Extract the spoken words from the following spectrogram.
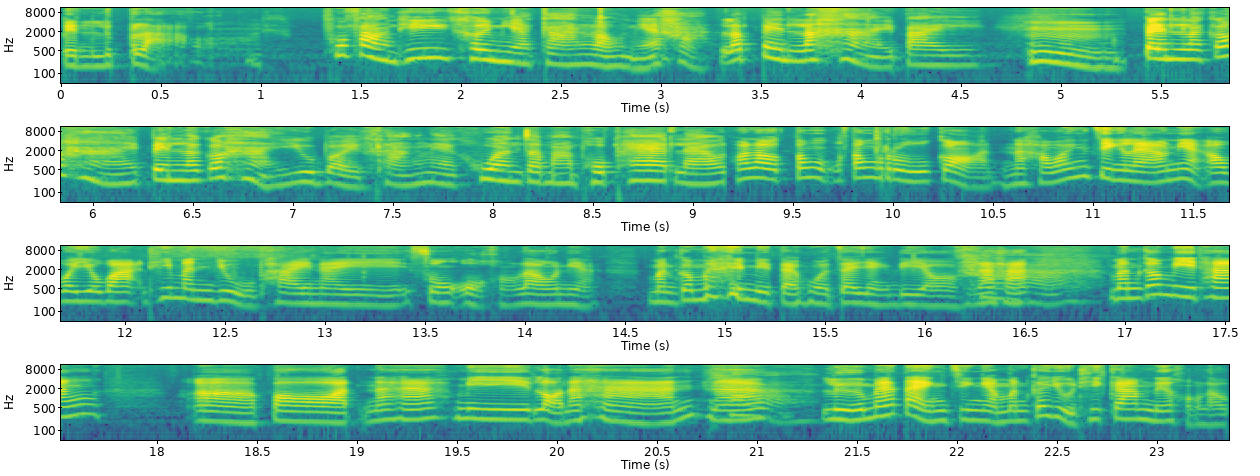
เป็นหรือเปล่า ผู้ฟังที่เคยมีอาการเหล่านี้ค่ะ แล้วเป็นแล้วหายไปอืมเป็นแล้วก็หายเป็นแล้วก็หายอยู่บ่อยครั้งเนี่ย ควรจะมาพบแพทย์แล้ว เพราะเราต้องต้องรู้ก่อนนะคะ ว่าจริงๆแล้วเนี่ยอวัยวะที่มันอยู่ภายในทรวงอกของเราเนี่ย มันก็ไม่ได้มีแต่หัวใจอย่างเดียวนะคะค่ะมันก็มีทั้งเออปอดนะคะมีหลอดอาหารนะค่ะหรือแม้แต่จริงๆอะมันก็อยู่ที่กล้ามเนื้อของเรา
